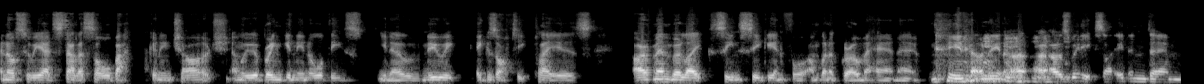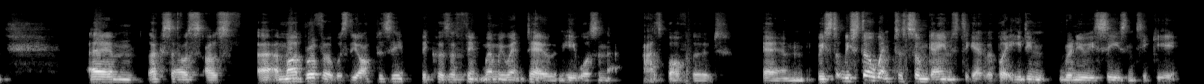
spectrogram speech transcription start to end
and also we had Stella Sol back and in charge, and we were bringing in all these, you know, new exotic players I remember like seeing Siggy and thought, I'm going to grow my hair now. you know, I mean, I, I, was really excited, and um, um, like I said, I was, I was uh, my brother was the opposite because I think when we went down, he wasn't as bothered. Um, we st- we still went to some games together, but he didn't renew his season ticket.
